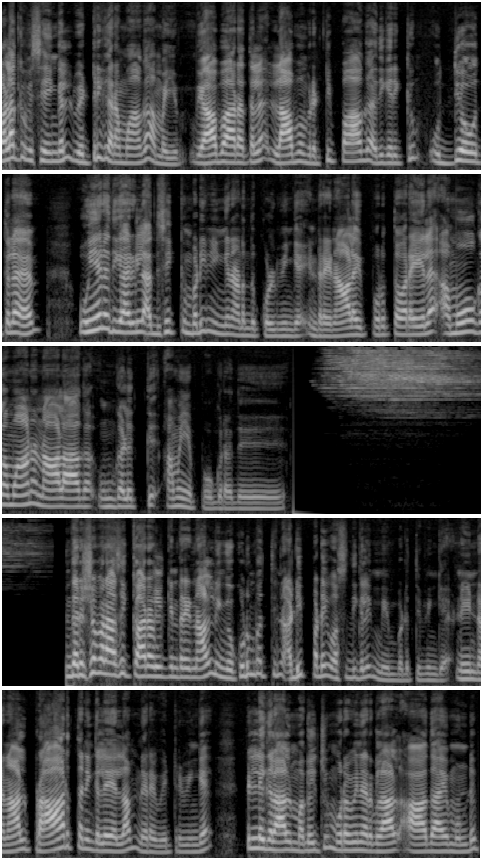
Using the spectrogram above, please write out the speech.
வழக்கு விஷயங்கள் வெற்றிகரமாக அமையும். வியாபாரத்தில் லாபம் ரெட்டிப்பாக அதிகரிக்கும். உத்தியோகத்தில் உயரதிகாரிகள் அதிசயிக்கும்படி நீங்கள் நடந்து கொள்வீங்க. இன்றைய நாளை பொறுத்தவரையில் அமோகமான நாளாக உங்களுக்கு அமையப் போகிறது. இந்த ரிஷபராசிக்காரர்களுக்கு இன்றைய நாள் நீங்கள் குடும்பத்தின் அடிப்படை வசதிகளை மேம்படுத்துவீங்க. நீண்ட நாள் பிரார்த்தனைகளை எல்லாம் நிறைவேற்றுவீங்க. பிள்ளைகளால் மகிழ்ச்சி உறவினர்களால் ஆதாயம் உண்டு.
